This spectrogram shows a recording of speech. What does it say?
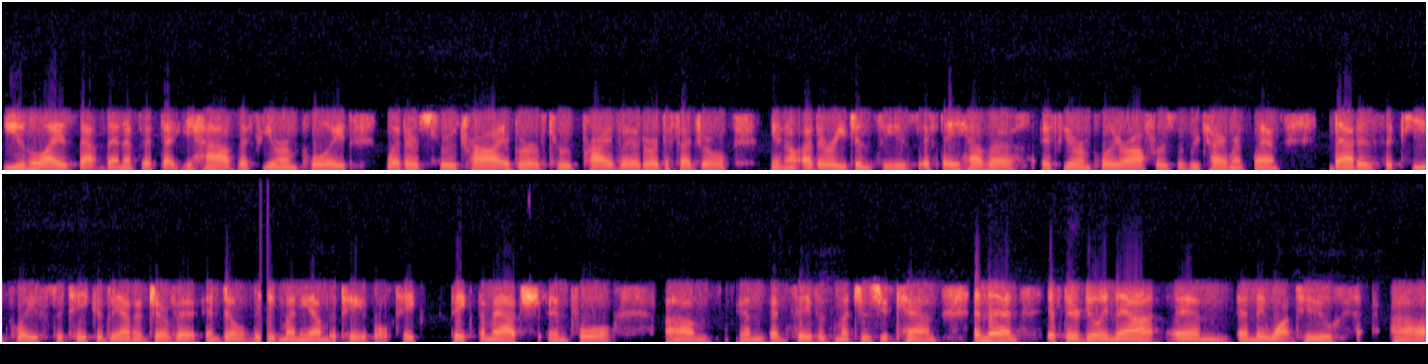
utilize that benefit that you have. If you're employed whether it's through tribe or through private or the federal you know other agencies if they have a if your employer offers a retirement plan that is the key place to take advantage of it and don't leave money on the table. Take take the match in full um, and, and save as much as you can. And then if they're doing that and and they want to uh,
